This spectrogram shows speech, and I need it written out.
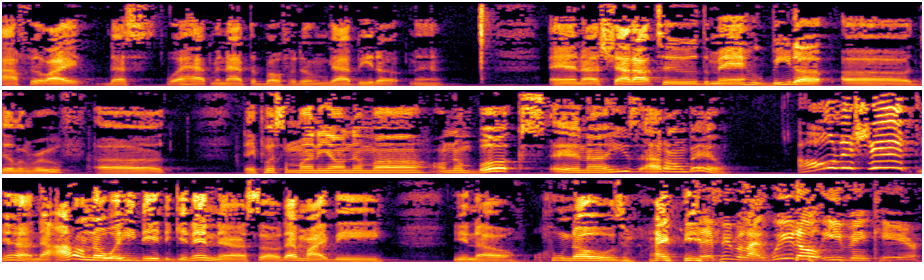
I feel like that's what happened after both of them got beat up, man. And uh, shout out to the man who beat up uh, Dylann Roof. Uh, they put some money on them uh, on them books, and uh, he's out on bail. Holy shit! Yeah. Now I don't know what he did to get in there, so that might be, you know, who knows? might be. And people like we don't even care.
